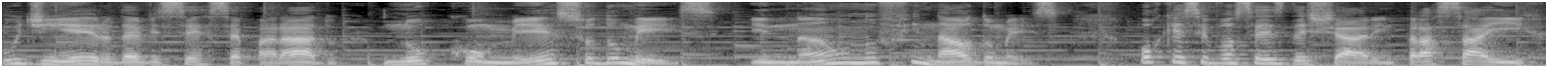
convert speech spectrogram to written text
O dinheiro deve ser separado no começo do mês e não no final do mês. Porque se vocês deixarem para sair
